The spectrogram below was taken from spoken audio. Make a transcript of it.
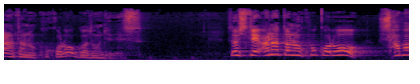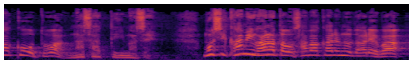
あなたの心をご存知です。そしてあなたの心を裁こうとはなさっていません。もし神があなたを裁かれるのであれば、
